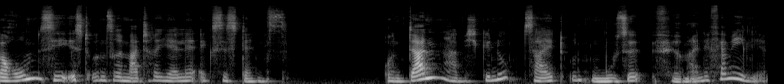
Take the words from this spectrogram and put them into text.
Warum? Sie ist unsere materielle Existenz. Und dann habe ich genug Zeit und Muße für meine Familie.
